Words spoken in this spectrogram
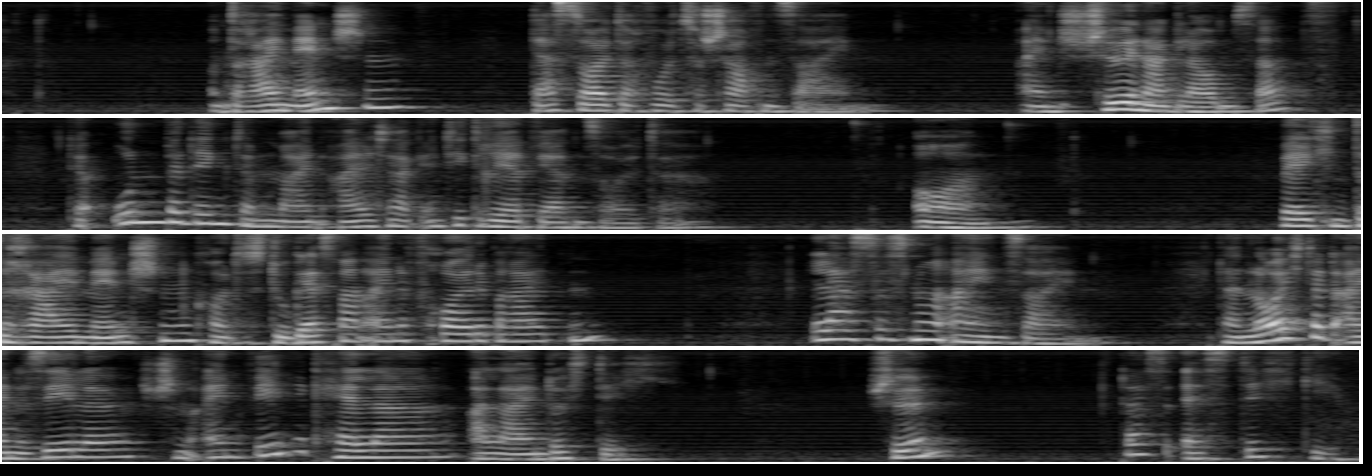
Und drei Menschen? Das sollte doch wohl zu schaffen sein. Ein schöner Glaubenssatz, der unbedingt in meinen Alltag integriert werden sollte. Und welchen drei Menschen konntest du gestern eine Freude bereiten? Lass es nur ein sein. Dann leuchtet eine Seele schon ein wenig heller allein durch dich. Schön, dass es dich gibt.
